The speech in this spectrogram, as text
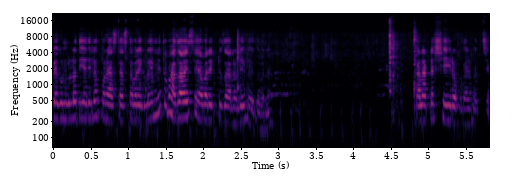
বেগুনগুলো দিয়ে দিল পরে আস্তে আস্তে আবার এগুলো এমনি তো ভাজা হয়েছে আবার একটু হলেই হয়ে যাবে না। কালারটা সেই রকমের হচ্ছে।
